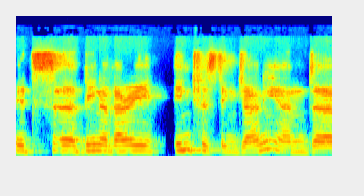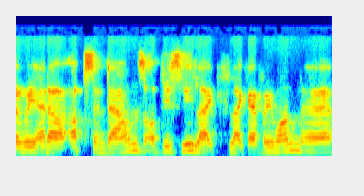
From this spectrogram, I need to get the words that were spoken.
it's uh, been a very interesting journey and uh, we had our ups and downs obviously like like everyone. Uh,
